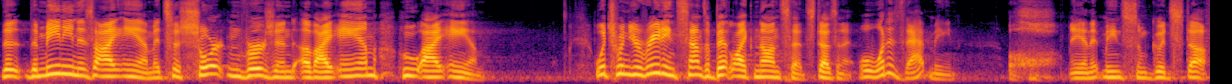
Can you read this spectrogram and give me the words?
The, the meaning is I am. It's a shortened version of I am who I am which when you're reading sounds a bit like nonsense, doesn't it? Well, what does that mean? Oh, man, it means some good stuff.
